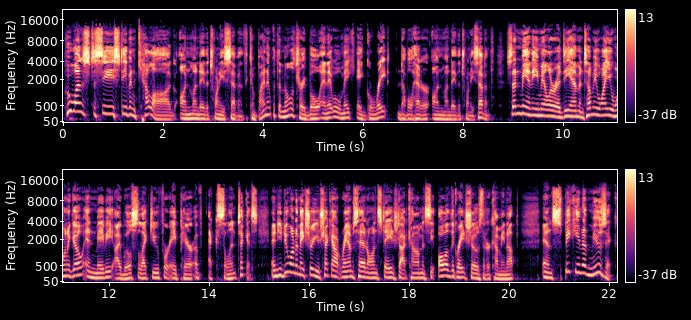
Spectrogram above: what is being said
Who wants to see Stephen Kellogg on Monday the 27th? Combine it with the Military Bowl and it will make a great doubleheader on Monday the 27th. Send me an email or a DM and tell me why you want to go and maybe I will select you for a pair of excellent tickets. And you do want to make sure you check out ramsheadonstage.com and see all of the great shows that are coming up. And speaking of music,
